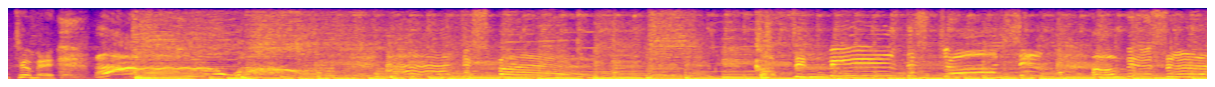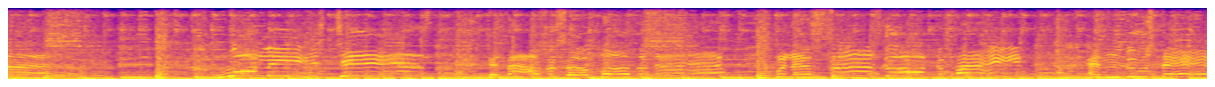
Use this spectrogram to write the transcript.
Listen to me. Oh, I despise Cause it means destruction of innocent lives. War means tears to thousands of mothers die when their sons go out to fight and lose their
